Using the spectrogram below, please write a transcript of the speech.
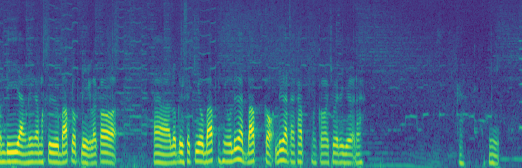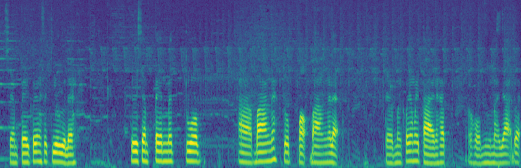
มันดีอย่างหนึ่งมันคือบัฟลบหลีกแล้วก็ลบหลีกสกิลบัฟฮิวเลือดบัฟเกาะเลือดนะครับ มันก็ช่วยได้เยอะนะนี่แชมเปญก็ยังสกิลอยู่เลย คือแชมเปญมันตัวอ่าบางนะตัวเปราะบางนั่นแหละ แต่มันก็ยังไม่ตายนะครับโอ้โหมีมายะด้วย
